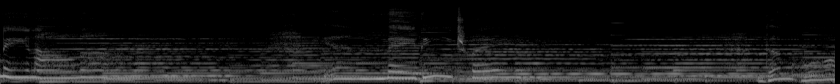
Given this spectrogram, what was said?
你老了，眼眉低垂，灯火。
